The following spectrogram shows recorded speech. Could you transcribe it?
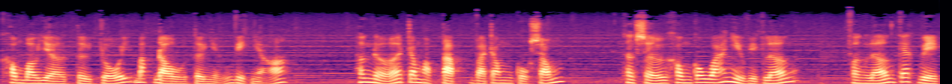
không bao giờ từ chối bắt đầu từ những việc nhỏ. Hơn nữa, trong học tập và trong cuộc sống, thật sự không có quá nhiều việc lớn phần lớn các việc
